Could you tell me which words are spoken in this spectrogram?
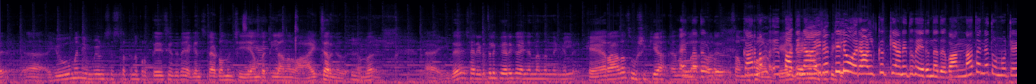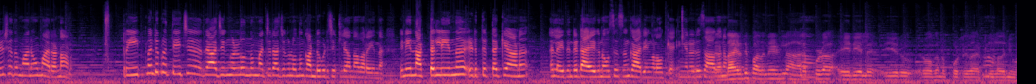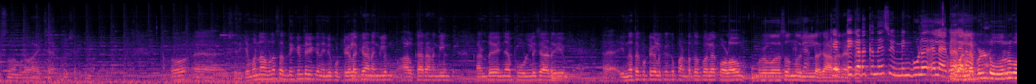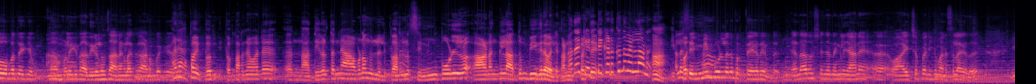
ഹ്യൂമൻ ഇമ്മ്യൂൺ സിസ്റ്റത്തിന് പ്രത്യേകിച്ച് ഇതിന് എഗൻസ്റ്റ് ആയിട്ടൊന്നും ചെയ്യാൻ പറ്റില്ല എന്നാണ് വായിച്ചറിഞ്ഞത്. അപ്പോൾ ഇത് ശരീരത്തിൽ കയറി കഴിഞ്ഞിട്ടുണ്ടെന്നുണ്ടെങ്കിൽ കേറാതെ സൂക്ഷിക്കുക എന്നുള്ള കാരണം പതിനായിരത്തിൽ ഒരാൾക്കൊക്കെയാണ് ഇത് വരുന്നത്. വന്നാൽ തന്നെ തൊണ്ണൂറ്റേഴ് ശതമാനവും മരണമാണ്. ട്രീറ്റ്മെന്റ് പ്രത്യേകിച്ച് രാജ്യങ്ങളിലൊന്നും മറ്റു രാജ്യങ്ങളിലൊന്നും കണ്ടുപിടിച്ചിട്ടില്ല എന്നാ പറയുന്നത്. പിന്നെ ഈ നട്ടല്ലിന്ന് എടുത്തിട്ടൊക്കെയാണ് അല്ല ഇതിന്റെ ഡയഗ്നോസിസും കാര്യങ്ങളൊക്കെ. ഇങ്ങനെ ഒരു സാധനം. രണ്ടായിരത്തി പതിനേഴിൽ ആലപ്പുഴ ഏരിയയിൽ ഈ ഒരു രോഗം റിപ്പോർട്ട് ചെയ്തതായിട്ടുള്ള ന്യൂസ് നമ്മൾ വായിച്ചായിരുന്നു ശരിക്കും പറഞ്ഞാൽ അപ്പോൾ ശരിക്കും പറഞ്ഞാൽ നമ്മൾ ശ്രദ്ധിക്കേണ്ടിയിരിക്കുന്നു. ഇനി കുട്ടികളൊക്കെ ആണെങ്കിലും ആൾക്കാരാണെങ്കിലും കണ്ടു കഴിഞ്ഞാൽ പൂളിൽ ചാടുകയും ഇന്നത്തെ കുട്ടികൾക്കൊക്കെ പണ്ടത്തെ പോലെ കുളവും റിവേഴ്സും ഒന്നും ഇല്ലല്ലോ ചാടാനായിട്ട്. കെട്ടിക്കിടക്കുന്ന സ്വിമ്മിംഗ് പൂൾ അല്ലേ? വല്ലപ്പോഴും ടൂറിന് പോകുമ്പോഴത്തേക്കും നമ്മൾ ഈ നദികളും സാധനങ്ങളൊക്കെ കാണുമ്പോഴേക്കും അല്ല അപ്പൊ ഇപ്പം ഇപ്പം പറഞ്ഞ പോലെ നദികൾ തന്നെ ആവണമെന്നില്ലല്ലോ ഇപ്പം പറഞ്ഞ സ്വിമ്മിംഗ് പൂളിൽ ആണെങ്കിൽ അതും ഭീകരമല്ലേ? കാരണം വെള്ളാണ്. അല്ല സ്വിമ്മിംഗ് പൂളിൽ ഒരു പ്രത്യേകതയുണ്ട്. എന്താണെന്ന് വെച്ച് കഴിഞ്ഞിട്ടുണ്ടെങ്കിൽ ഞാൻ വായിച്ചപ്പോൾ എനിക്ക് മനസ്സിലായത്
